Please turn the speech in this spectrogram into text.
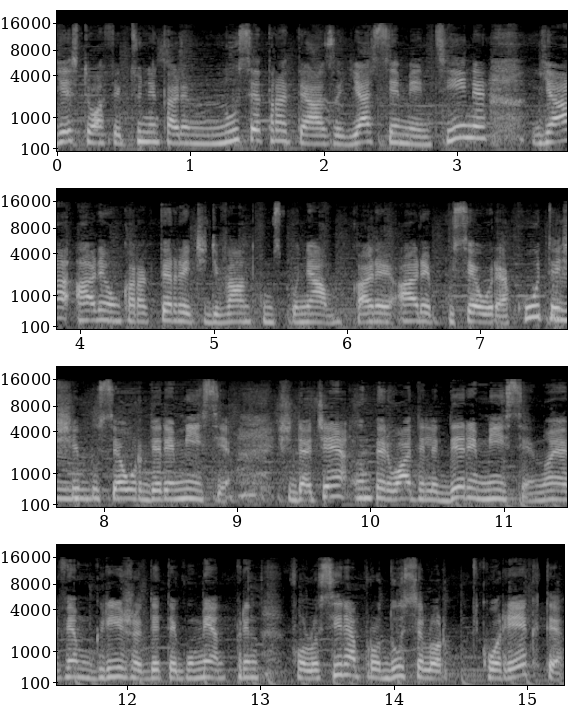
este este o afecțiune care nu se tratează, ea se menține, ea are un caracter recidivant, cum spuneam, care are puseuri acute mm. și puseuri de remisie. Și de aceea, în perioadele de remisie, noi avem grijă de tegument prin folosirea produselor corecte,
